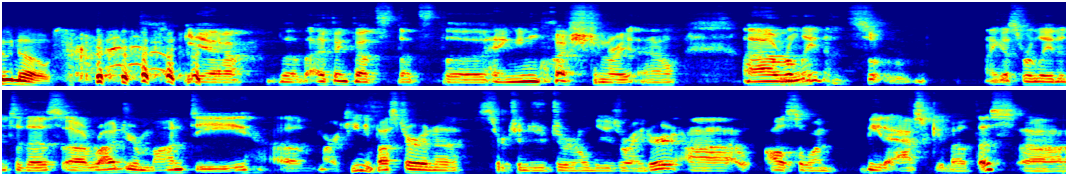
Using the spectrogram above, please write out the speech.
who knows? yeah, I think that's that's the hanging question right now. Uh, mm-hmm. related, so I guess related to this, uh, Roger Montti of Martinibuster and a Search Engine Journal news writer uh, also want me to ask you about this, uh,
